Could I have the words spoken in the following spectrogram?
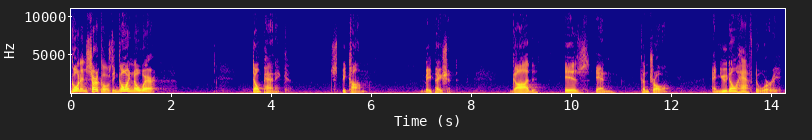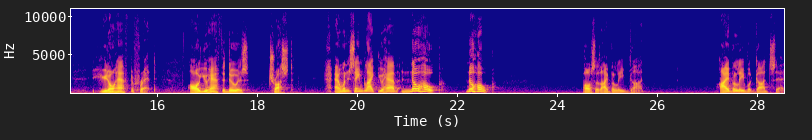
going in circles and going nowhere. Don't panic. Just be calm. Be patient. God is in control. And you don't have to worry. You don't have to fret. All you have to do is trust. And when it seems like you have no hope, no hope, Paul says, I believe God. I believe what God said.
